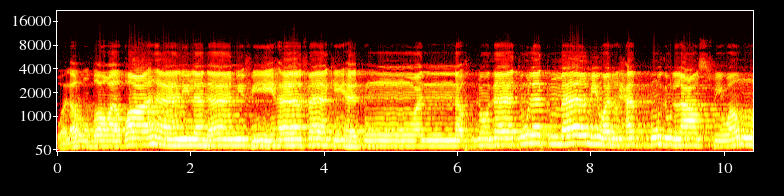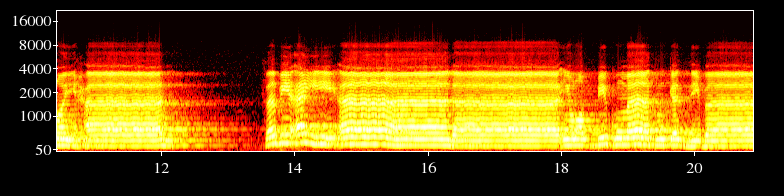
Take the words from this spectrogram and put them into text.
والأرض وضعها للنام فيها فاكهة والنخل ذات الأكمام والحب ذو العصف والريحان فبأي آلاء ربكما تكذبان.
